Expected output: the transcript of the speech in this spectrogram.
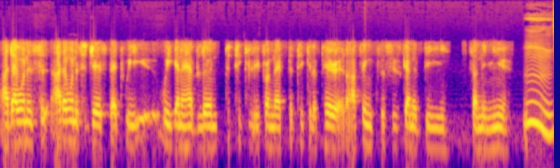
I don't want to. I don't want to suggest that we we're going to have learned particularly from that particular period. I think this is going to be something new. Mm.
